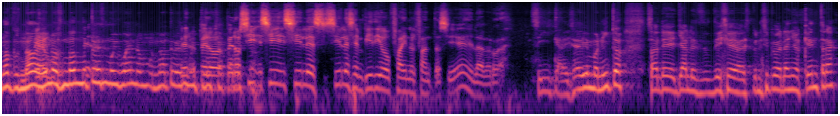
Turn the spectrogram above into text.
No, pues no, Pero- ¿eh? No, no, no te ves muy bueno, no te ves Pero, muy pero, pero sí, sí, sí les, sí les envidio Final Fantasy, ¿eh? la verdad. Sí, caray, se ve bien bonito. Sale, ya les dije, al principio del año que entra,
